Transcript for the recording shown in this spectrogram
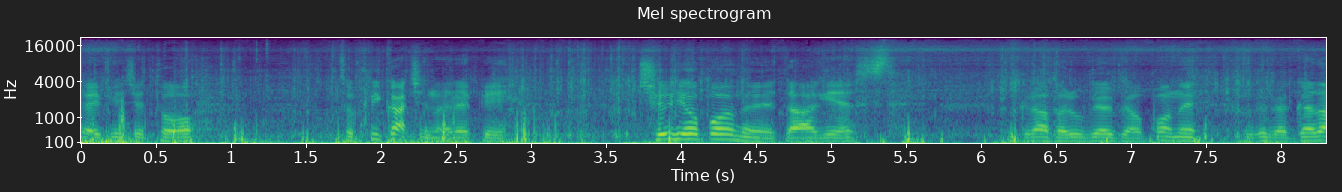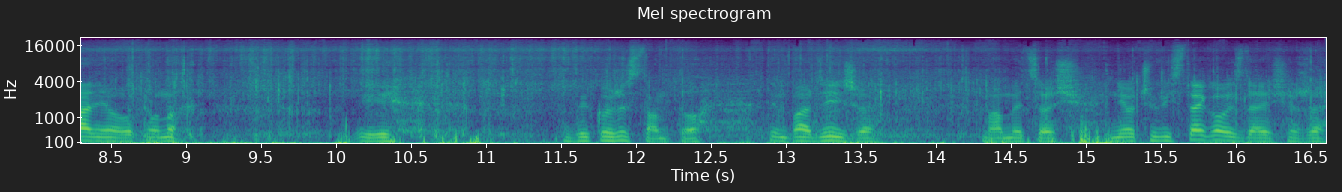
dzisiaj wiedzie to, co klikacie najlepiej, czyli opony. Tak jest. Gravel uwielbia opony, uwielbia gadanie o oponach i wykorzystam to. Tym bardziej, że mamy coś nieoczywistego. Zdaje się, że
